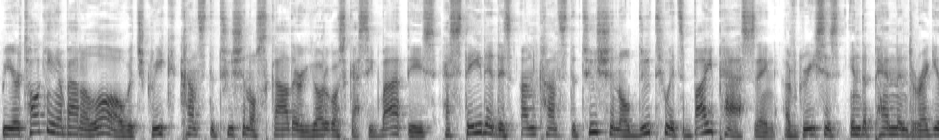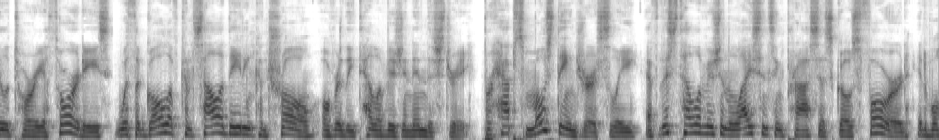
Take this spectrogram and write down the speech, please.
We are talking about a law which Greek constitutional scholar Yorgos Kasimatis has stated is unconstitutional due to its bypassing of Greece's independent regulatory authorities with the goal of consolidating control over the television industry. Perhaps most dangerously, if this television licensing process goes forward, it will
